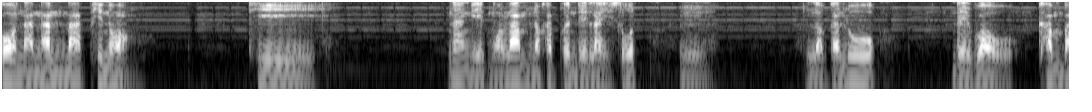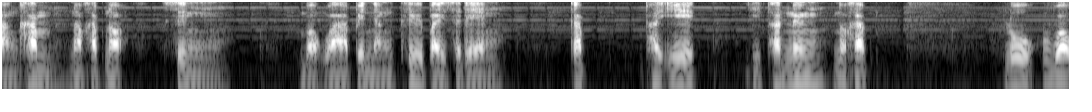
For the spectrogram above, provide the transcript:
ก่อนหน้านั้นนะพี่น้อง ที่นางเอกหมอลำนะครับ เพิ่นได้ไล่สดเออแล้วก็ลูกได้เว้าคำบางคำเนาะครับเนาะซึ่งบอกว่าเป็นหยังคือไปแสดงกับพระเอกอีกท่านหนึ่งเนาะครับ ลูกเว้า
